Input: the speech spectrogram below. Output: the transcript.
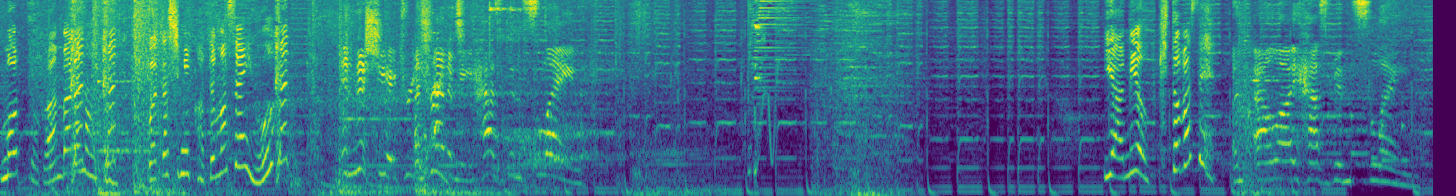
もっと頑張らないと私に勝てませんよ Initiate retreat. An enemy has been slain. 闇を吹き飛ばせ An ally has been slain.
